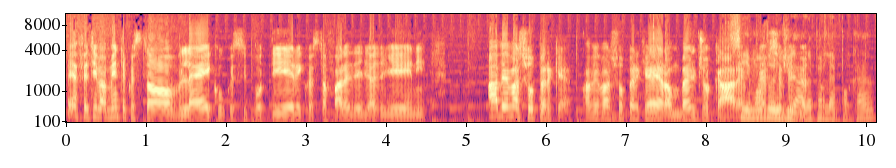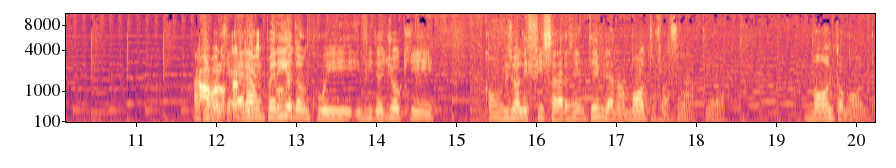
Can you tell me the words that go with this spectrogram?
E effettivamente questo lei con questi poteri questo affare degli alieni aveva il suo perché. Aveva il suo perché era un bel giocare. Sì, molto È sempre- originale per l'epoca. eh. Anche Cavolo, perché era un periodo in cui i videogiochi con visuale fissa alla Resident Evil erano molto inflazionati. eh. Molto, molto.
